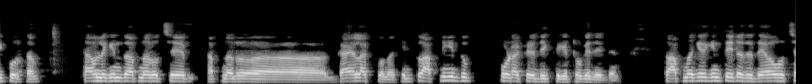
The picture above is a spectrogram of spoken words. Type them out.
ই করতাম। তাহলে কিন্তু আপনার হচ্ছে, আপনার গায়ে লাগতো না। কিন্তু আপনি কিন্তু প্রোডাক্টের দিক থেকে ঠকে যেতেন তো আপনাকে কিন্তু এটাতে দেওয়া হচ্ছে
